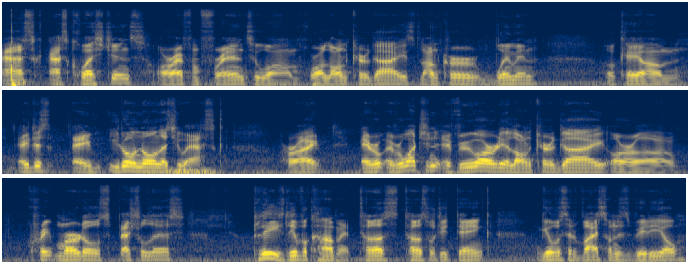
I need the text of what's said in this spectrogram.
ask ask questions. All right, from friends who um who are lawn care guys, lawn care women. Okay, um, hey, just hey, you don't know unless you ask. All right, if you're watching, if you're already a lawn care guy or a crepe myrtle specialist, please leave a comment. Tell us tell us what you think. Give us advice on this video.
